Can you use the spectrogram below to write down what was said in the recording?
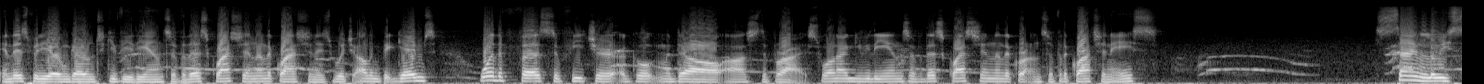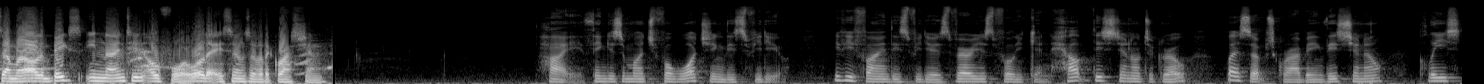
In this video I'm going to give you the answer for this question and the question is which Olympic Games were the first to feature a gold medal as the prize? Well now give you the answer for this question and the answer for the question is St. Louis Summer Olympics in 1904. Well that is the answer for the question. Hi, thank you so much for watching this video. If you find this video is very useful, you can help this channel to grow by subscribing this channel. Please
